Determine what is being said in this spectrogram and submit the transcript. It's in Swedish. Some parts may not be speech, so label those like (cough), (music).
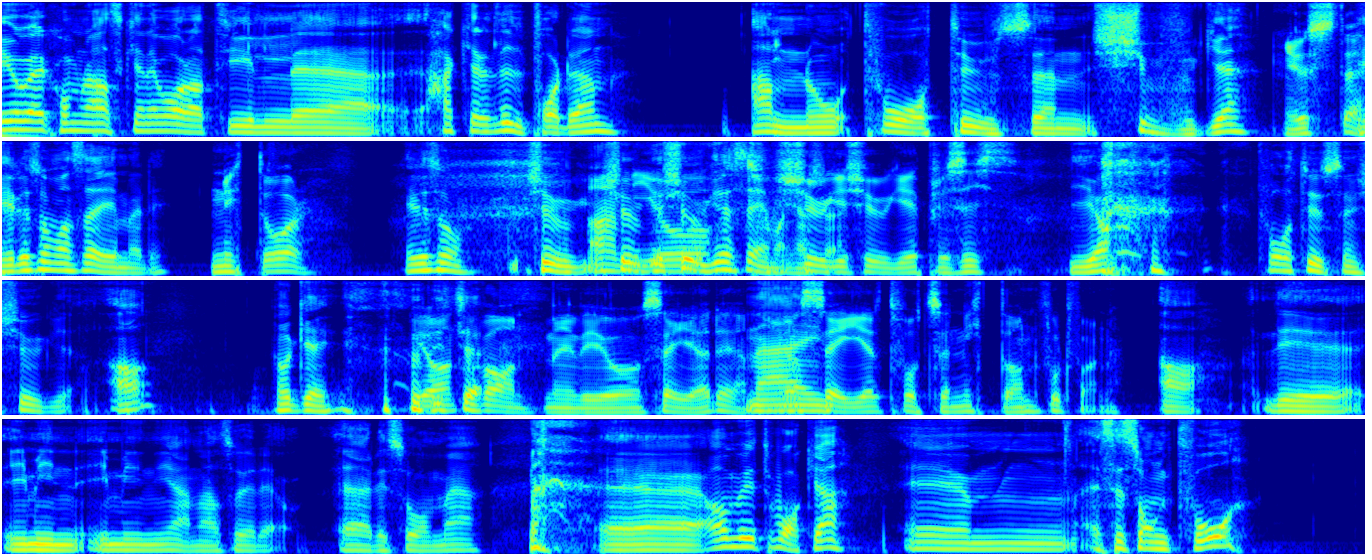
Hej och välkomna ska ni vara till eh, Hackade Liv-podden anno 2020. Just det. Är det så man säger med det? Nytt år. Är det så? 20, 2020 säger man kanske? 2020, precis. Ja, (laughs) 2020. Ja, okej. Jag har (laughs) inte vant mig vid att säga det. Nej. Jag säger 2019 fortfarande. Ja, det, i, min, i min hjärna så är det, är det så med. (laughs) eh, om vi är tillbaka. Eh, säsong två,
